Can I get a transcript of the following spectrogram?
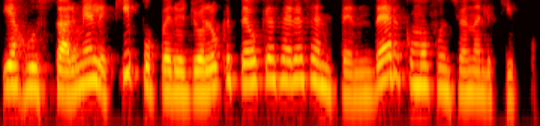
y ajustarme al equipo, pero yo lo que tengo que hacer es entender cómo funciona el equipo.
